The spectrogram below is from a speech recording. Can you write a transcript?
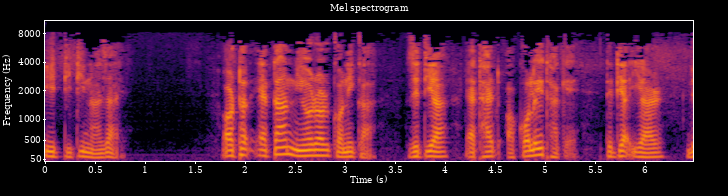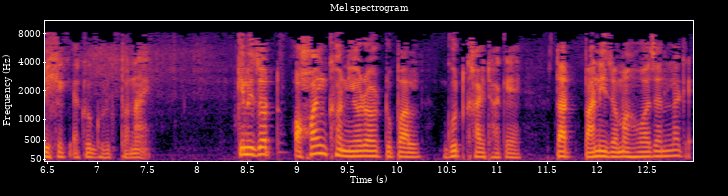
ই তিতি নাযায়। অৰ্থাৎ এটা নিয়ৰৰ কণিকা যেতিয়া এঠাইত অকলেই থাকে তেতিয়া ইয়াৰ বিশেষ একো গুৰুত্ব নাই। কিন্তু য'ত অসংখ্য নিয়ৰৰ টোপাল গোট খাই থাকে তাত পানী জমা হোৱা যেন লাগে।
